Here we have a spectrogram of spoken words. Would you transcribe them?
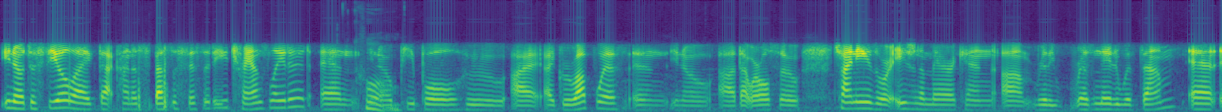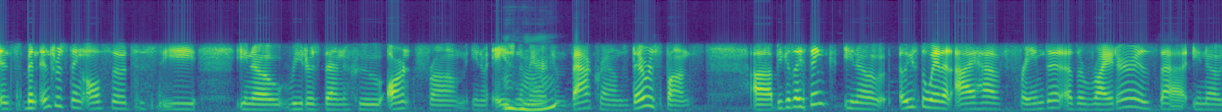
you know to feel like that kind of specificity translated and Cool. you know people who I, I grew up with and you know uh, that were also Chinese or Asian American um, really resonated with them and it's been interesting also to see you know readers then who aren't from you know Asian American backgrounds their response uh, because I think you know at least the way that I have framed it as a writer is that you know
